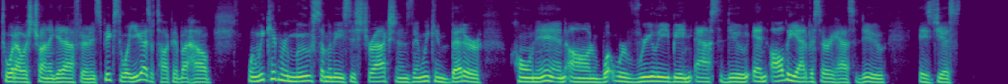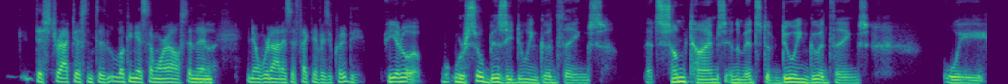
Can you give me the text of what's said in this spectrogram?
to what I was trying to get after. And it speaks to what you guys are talking about how when we can remove some of these distractions, then we can better hone in on what we're really being asked to do. And all the adversary has to do is just distract us into looking at somewhere else. And then, yeah. you know, we're not as effective as we could be. You know, we're so busy doing good things that sometimes in the midst of doing good things, we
